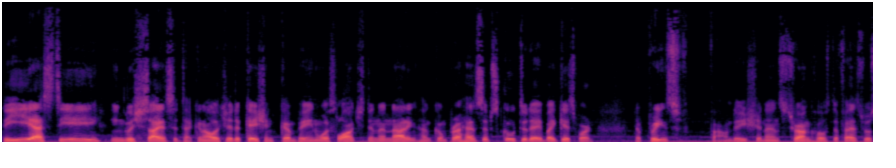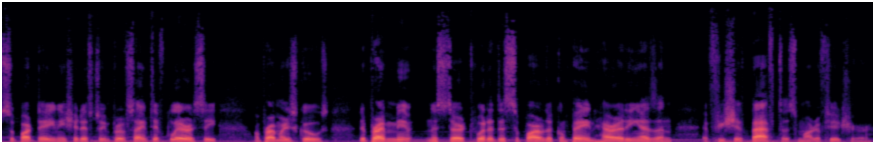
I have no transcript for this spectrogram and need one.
The ESTE, English Science and Technology Education campaign, was launched in the Nottingham Comprehensive School today by Gisborne. The Prince Foundation and Stronghold Defense will support the initiatives to improve scientific literacy on primary schools. The Prime Minister tweeted this support of the campaign, heralding as an efficient path to a smarter future.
